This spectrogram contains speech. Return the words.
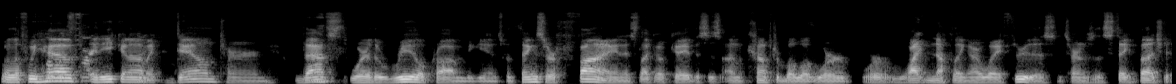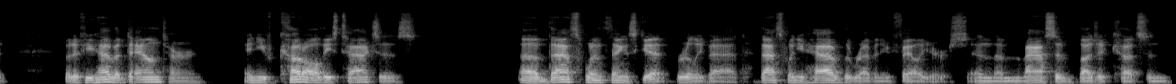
Well, if we have an economic downturn, that's mm-hmm. where the real problem begins when things are fine it's like okay this is uncomfortable but we're we're white knuckling our way through this in terms of the state budget but if you have a downturn and you've cut all these taxes uh, that's when things get really bad that's when you have the revenue failures and the massive budget cuts and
